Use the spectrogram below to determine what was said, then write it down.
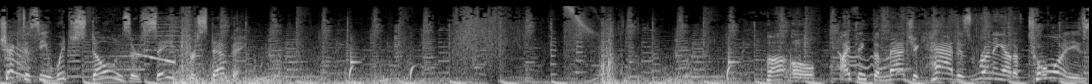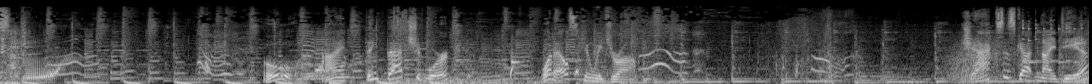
Check to see which stones are safe for stepping. Uh-oh, I think the magic hat is running out of toys. Oh, I think that should work. What else can we drop? Jax has got an idea.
